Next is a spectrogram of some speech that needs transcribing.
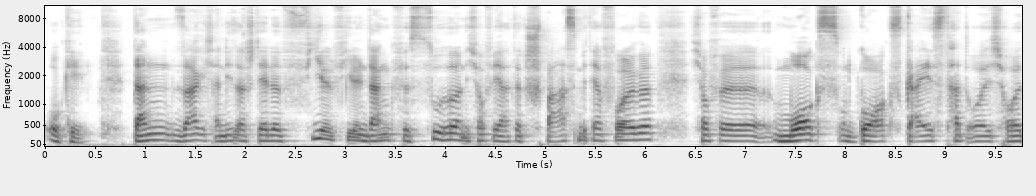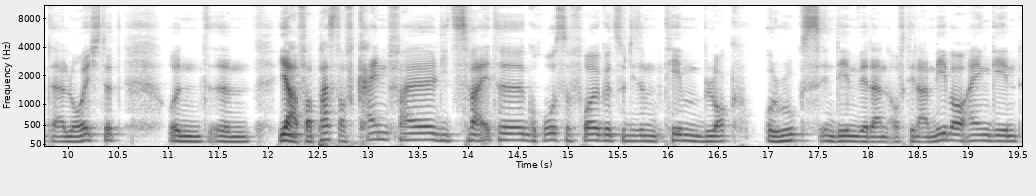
Okay, dann sage ich an dieser Stelle vielen, vielen Dank fürs Zuhören. Ich hoffe, ihr hattet Spaß mit der Folge. Ich hoffe, Morgs und Gorgs Geist hat euch heute erleuchtet. Und ähm, ja, verpasst auf keinen Fall die zweite große Folge zu diesem Themenblock Orooks, in dem wir dann auf den Armeebau eingehen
